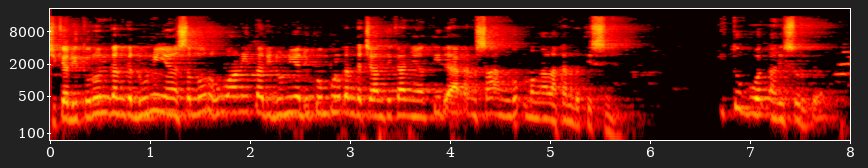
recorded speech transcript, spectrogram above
Jika diturunkan ke dunia, seluruh wanita di dunia dikumpulkan kecantikannya tidak akan sanggup mengalahkan betisnya. Itu buat ahli surga.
